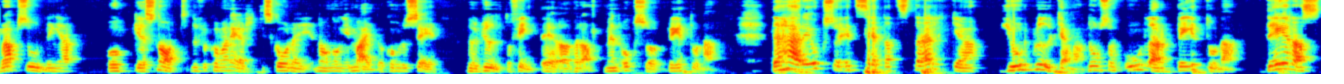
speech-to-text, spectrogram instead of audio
rapsodlingar och eh, snart, du får komma ner till Skåne någon gång i maj, då kommer du se hur gult och fint det är överallt, men också betorna. Det här är också ett sätt att stärka jordbrukarna, de som odlar betorna, deras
